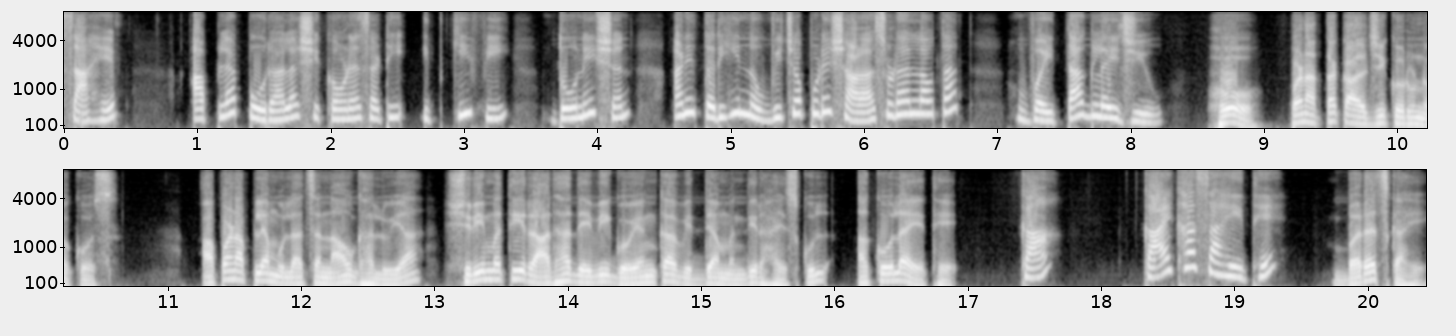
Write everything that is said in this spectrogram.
साहेब आपल्या पोराला शिकवण्यासाठी इतकी फी डोनेशन आणि तरीही नववीच्या पुढे शाळा सोडायला लावतात? वैतागलय जीव. हो पण आता काळजी करू नकोस. आपण आपल्या मुलाचं नाव घालूया श्रीमती राधादेवी गोयंका विद्या मंदिर हायस्कूल अकोला येथे. का? काय खास आहे इथे? बरंच काही.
